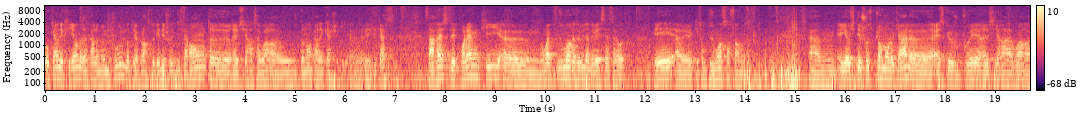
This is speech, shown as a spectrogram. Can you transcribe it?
aucun des clients ne va faire le même pool, donc il va falloir stocker des choses différentes, euh, réussir à savoir comment faire des caches efficaces. Ça reste des problèmes qui vont être plus ou moins résolus d'un DVSS à l'autre et qui sont plus ou moins sans fin aussi. et il y a aussi des choses purement locales. Est-ce que vous pouvez réussir à avoir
